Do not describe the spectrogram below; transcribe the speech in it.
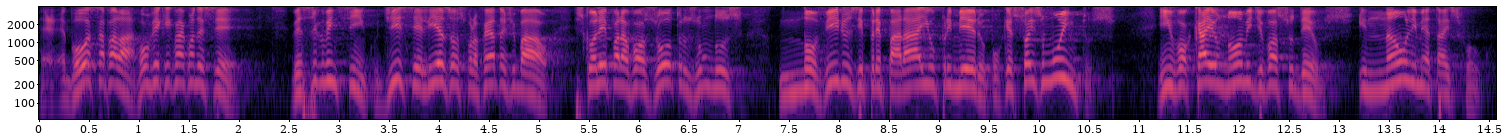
é, é boa essa palavra. Vamos ver o que vai acontecer. Versículo 25: Disse Elias aos profetas de Baal: Escolhei para vós outros um dos novilhos e preparai o primeiro, porque sois muitos. Invocai o nome de vosso Deus e não lhe metais fogo.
